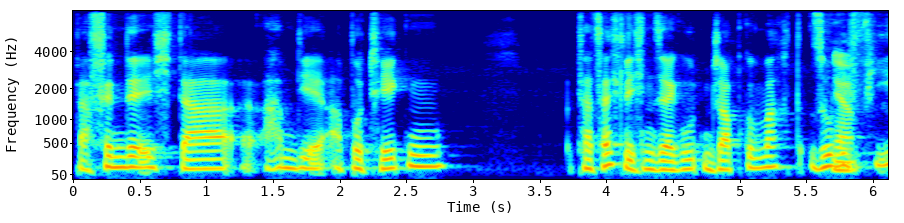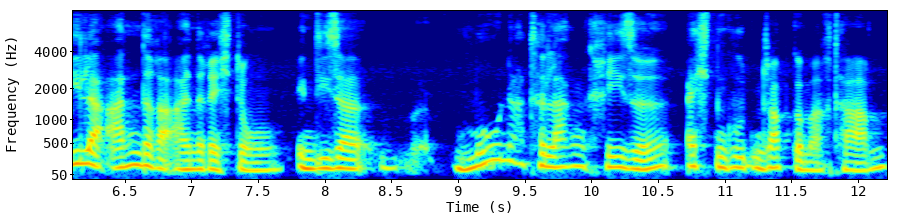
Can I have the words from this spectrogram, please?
da finde ich, da haben die Apotheken tatsächlich einen sehr guten Job gemacht, so ja. wie viele andere Einrichtungen in dieser monatelangen Krise echt einen guten Job gemacht haben.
